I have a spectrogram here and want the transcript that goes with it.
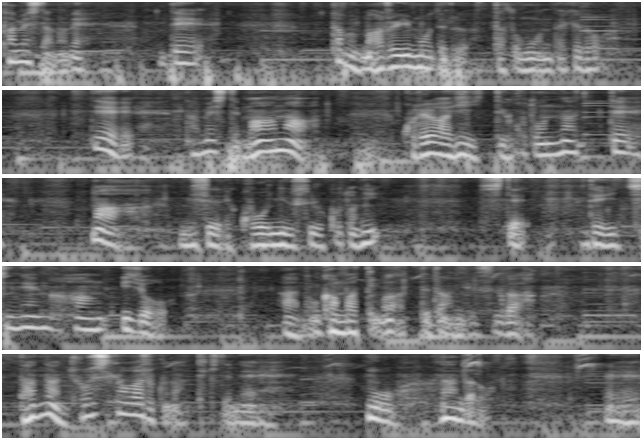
試したのね。で多分丸いモデルだったと思うんだけどで試してまあまあこれはいいっていうことになってまあ店で購入することにしてで1年半以上あの頑張ってもらってたんですがだんだん調子が悪くなってきてねもうなんだろう、え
